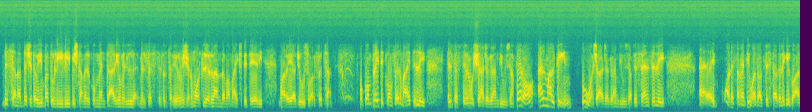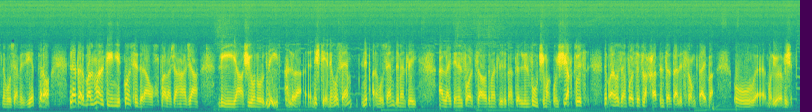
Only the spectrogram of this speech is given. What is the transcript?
dis-sena ddeċidew jibgħatu lili biex nagħmel il-kummentarju mill-festival tal-Eurovision u mort l-Irlanda ma' Mike Spiteri, Mara Agius u Alfred San. U komplejt ikkonfermajt li l-festival mhux xi ħaġa grandjuża, però għall-Maltin huwa xi ħaġa grandjuża fis-sens li onestament jien wasalt fi stadju li kieku qas nieħu sehem iżjed, però ladarba l-Maltin jikkonsidrawh bħala xi ħaġa li hija xi unur kbir, allura nixtieq nieħu sehem, nibqa' nieħu sehem diment li Alla jtini l-forza u diment li ikolli l-vuċi ma nkunx xjaħt wisq, nibqa' nieħu sehem forsi fl-aħħar tinzertali s-song tajba u mmur Eurovision.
